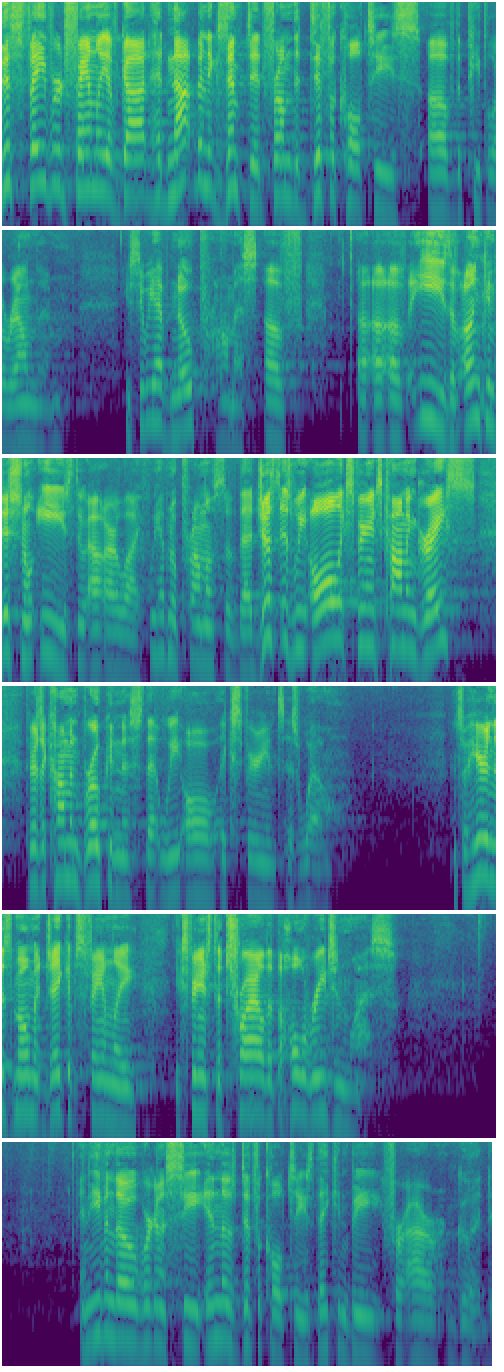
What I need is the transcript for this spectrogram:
This favored family of God had not been exempted from the difficulties of the people around them. You see, we have no promise of uh, of ease, of unconditional ease throughout our life. We have no promise of that. Just as we all experience common grace, there's a common brokenness that we all experience as well. And so, here in this moment, Jacob's family experienced the trial that the whole region was. And even though we're going to see in those difficulties, they can be for our good.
